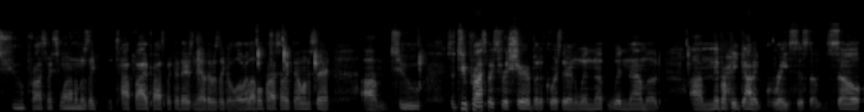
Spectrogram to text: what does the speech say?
two prospects. One of them was like the top five prospect of theirs, and the other was like a lower level prospect. I want to say, um, two. So two prospects for sure, but of course they're in win win now mode. Um, they've already got a great system. So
